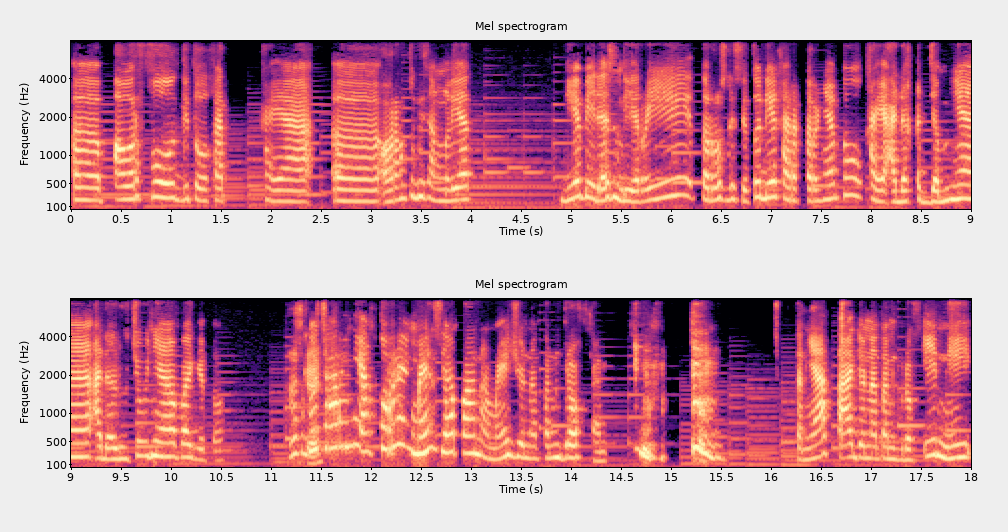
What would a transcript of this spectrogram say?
uh, powerful gitu kan kayak uh, orang tuh bisa ngelihat dia beda sendiri terus di situ dia karakternya tuh kayak ada kejamnya ada lucunya apa gitu terus gue Oke. cari nih aktornya yang main siapa namanya Jonathan Groff kan ternyata Jonathan Groff ini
